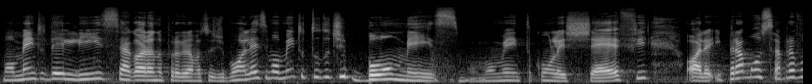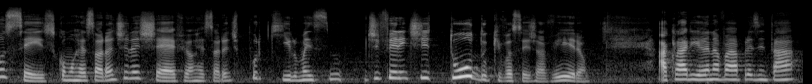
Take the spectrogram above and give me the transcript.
Momento delícia agora no programa Tudo de Bom. Aliás, momento tudo de bom mesmo. Momento com o Le Chef. Olha, e para mostrar para vocês como o restaurante Le Chef é um restaurante por quilo, mas diferente de tudo que vocês já viram, a Clariana vai apresentar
